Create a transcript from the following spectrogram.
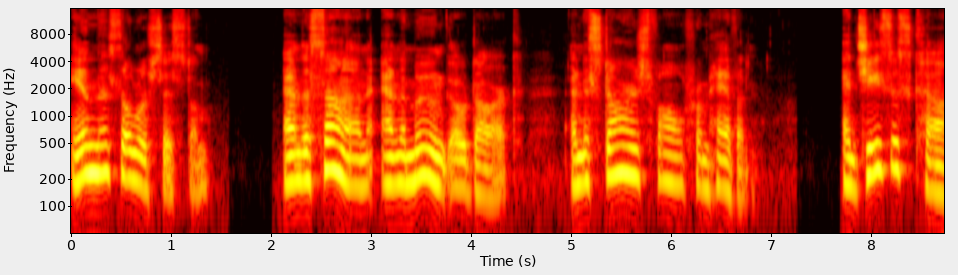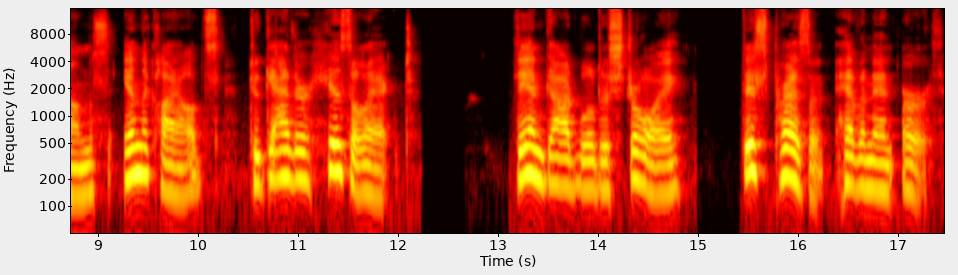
in the solar system, and the sun and the moon go dark, and the stars fall from heaven. And Jesus comes in the clouds to gather his elect. Then God will destroy this present heaven and earth.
